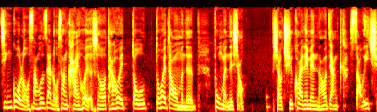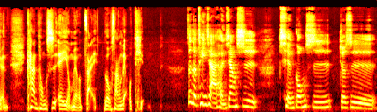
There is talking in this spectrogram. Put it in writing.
经过楼上或者在楼上开会的时候，他会都都会到我们的部门的小。小区块那边，然后这样扫一圈，看同事 A 有没有在楼上聊天。这个听起来很像是前公司就是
